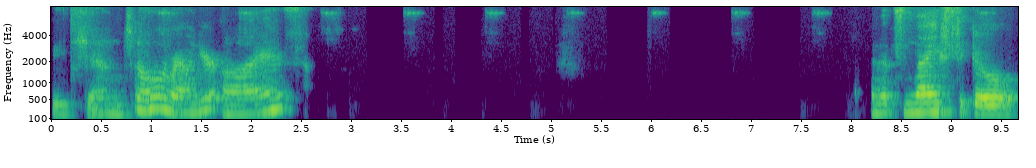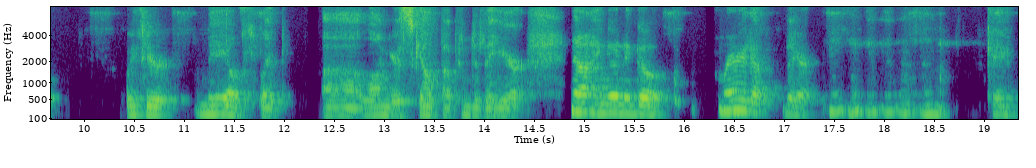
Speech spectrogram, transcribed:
Be gentle around your eyes. And it's nice to go with your nails like uh, along your scalp up into the hair. Now I'm going to go right up there. Mm, mm. Okay.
